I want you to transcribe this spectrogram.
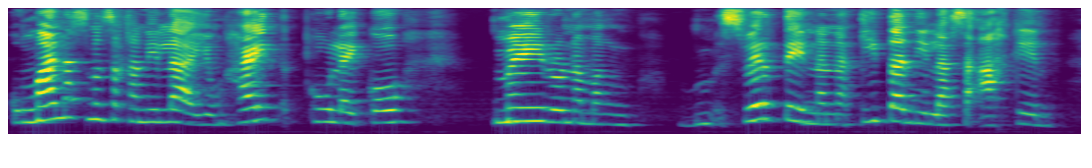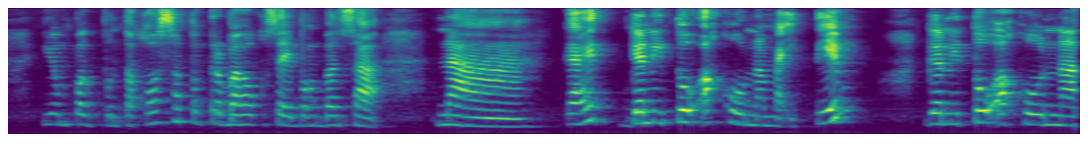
Kung malas man sa kanila yung height at kulay ko, mayroon namang swerte na nakita nila sa akin yung pagpunta ko sa pagtrabaho ko sa ibang bansa na kahit ganito ako na maitim, ganito ako na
